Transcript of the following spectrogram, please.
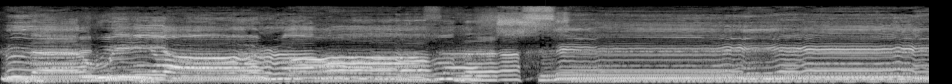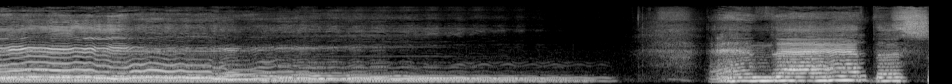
that we are That the source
